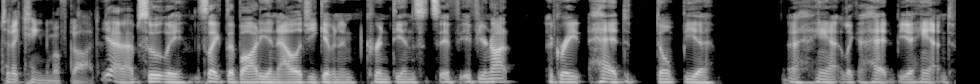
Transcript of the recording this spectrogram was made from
to the kingdom of God. Yeah, absolutely. It's like the body analogy given in Corinthians. It's if if you're not a great head, don't be a a hand like a head, be a hand.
